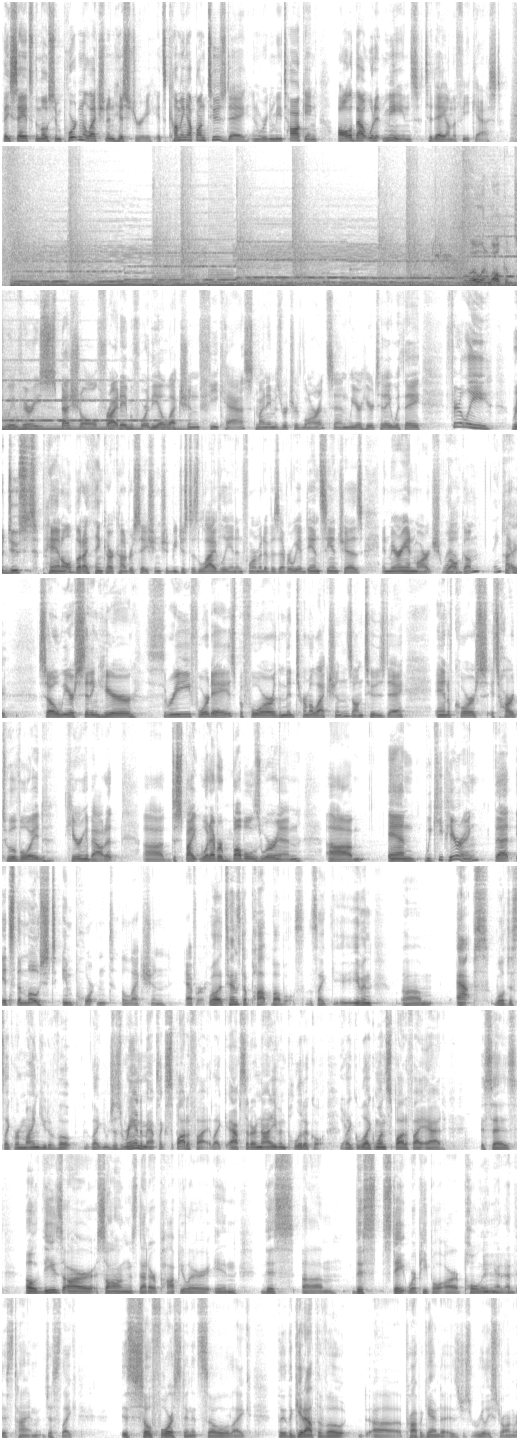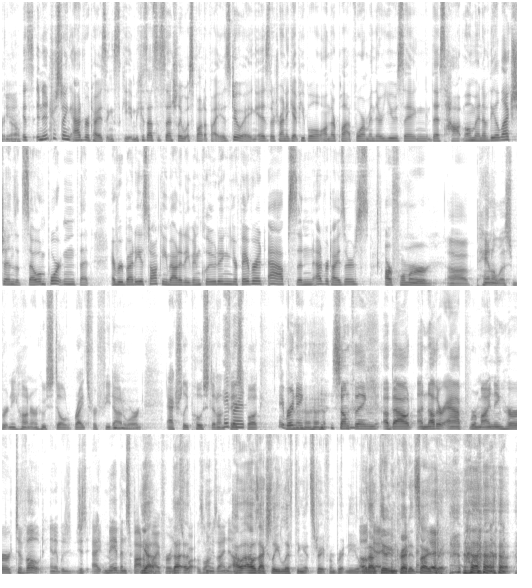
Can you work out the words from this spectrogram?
They say it's the most important election in history. It's coming up on Tuesday, and we're going to be talking all about what it means today on the FeeCast. Hello and welcome to a very special Friday before the election FeeCast. My name is Richard Lawrence, and we are here today with a fairly reduced panel, but I think our conversation should be just as lively and informative as ever. We have Dan Sanchez and Marianne March. Hello. Welcome. Thank you. Hi. So we are sitting here three, four days before the midterm elections on Tuesday. And of course, it's hard to avoid hearing about it, uh, despite whatever bubbles we're in. Um, and we keep hearing that it's the most important election ever. Well, it tends to pop bubbles. It's like even um, apps will just like remind you to vote, like just random apps like Spotify, like apps that are not even political. Yeah. Like like one Spotify ad says, "Oh, these are songs that are popular in this um, this state where people are polling at, at this time." Just like is so forced and it's so like the, the get out the vote uh, propaganda is just really strong right now. It's an interesting advertising scheme because that's essentially what Spotify is doing is they're trying to get people on their platform and they're using this hot moment of the elections. It's so important that everybody is talking about it, even including your favorite apps and advertisers. Our former uh, panelist, Brittany Hunter, who still writes for Fee.org, actually posted on Hey, Britt. Hey, Brittany, something about another app reminding her to vote. And it was just, it may have been Spotify for that- as, far, as long as I know. I, I was actually lifting it straight from Brittany without giving credit. Sorry, Britt.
